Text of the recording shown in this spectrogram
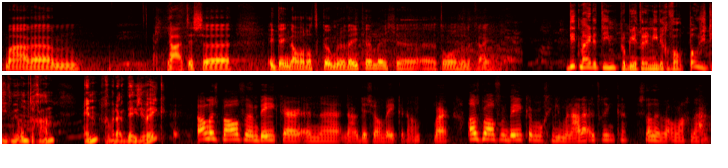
Maar um, ja, het is, uh, ik denk dat we dat de komende weken een beetje uh, te horen zullen krijgen. Dit meidenteam probeert er in ieder geval positief mee om te gaan en gebruikt deze week alles behalve een beker. En, uh, nou, dit is wel een beker dan. Maar alles behalve een beker mocht je limonade uitdrinken. Dus dat hebben we allemaal gedaan.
